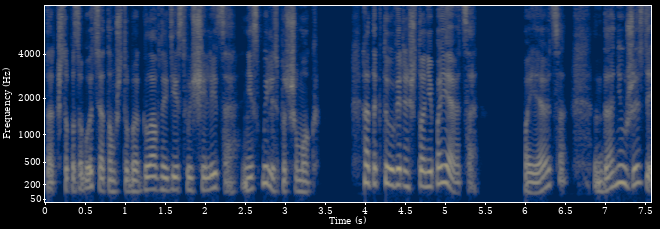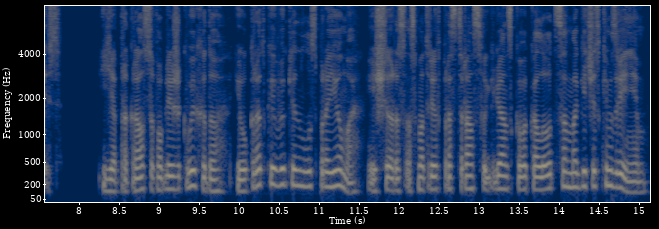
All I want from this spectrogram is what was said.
так что позаботься о том, чтобы главные действующие лица не смылись под шумок. А так ты уверен, что они появятся?» «Появятся? Да они уже здесь». Я прокрался поближе к выходу и украдкой выглянул из проема, еще раз осмотрев пространство гигантского колодца магическим зрением.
